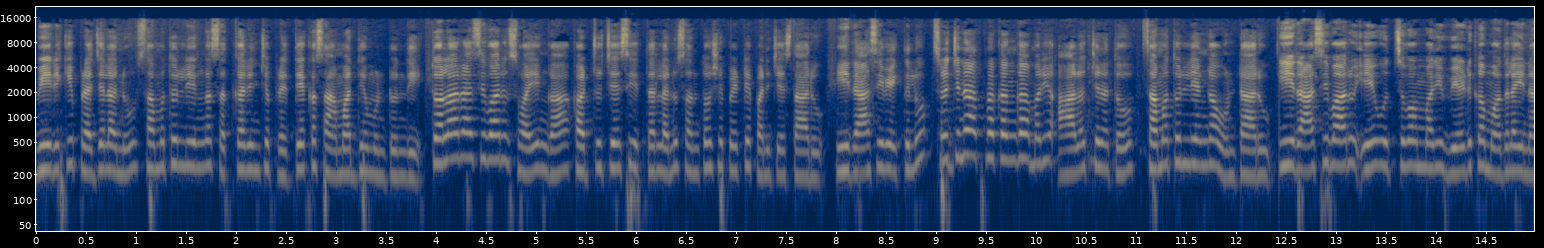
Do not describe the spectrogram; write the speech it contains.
వీరికి ప్రజలను సమతుల్యంగా సత్కరించే ప్రత్యేక సామర్థ్యం ఉంటుంది. తులారాశి వారు స్వయంగా ఖర్చు చేసి ఇతరులను సంతోషపెట్టే పని చేస్తారు. ఈ రాశి వ్యక్తులు సృజనాత్మకంగా మరియు ఆలోచనతో సమతుల్యంగా ఉంటారు. ఈ రాశి వారు ఏ ఉత్సవం మరియు వేడుక మొదలైన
